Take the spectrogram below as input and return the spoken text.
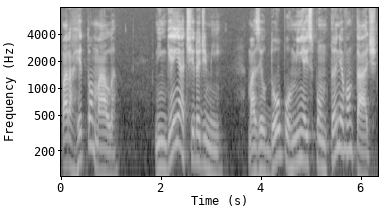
para retomá-la. Ninguém a tira de mim, mas eu dou por minha espontânea vontade.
